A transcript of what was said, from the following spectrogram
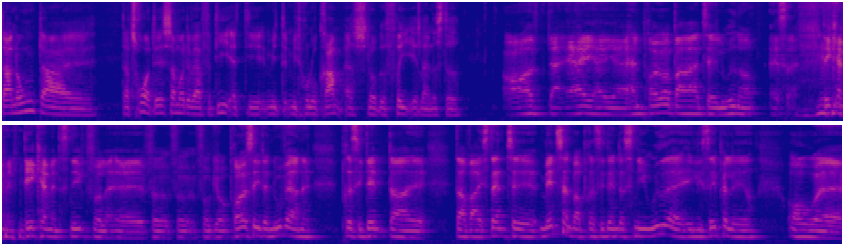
der er nogen, der, øh, der tror det, så må det være fordi, at de, mit, mit hologram er sluppet fri et eller andet sted. Åh, der er, ja, ja, han prøver bare at tale udenom. Altså, det kan man, det kan man snilt få, øh, få, få, få gjort. Prøv at se den nuværende præsident, der, øh, der var i stand til, mens han var præsident, at snige ud af Élysée-palæet og, øh,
